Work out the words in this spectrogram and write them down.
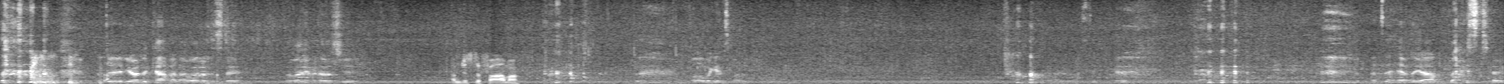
Dude, you're undercover. They won't understand. They won't even know it's you. I'm just a farmer. Oh, we're getting spotted. That's a heavy um, base too.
